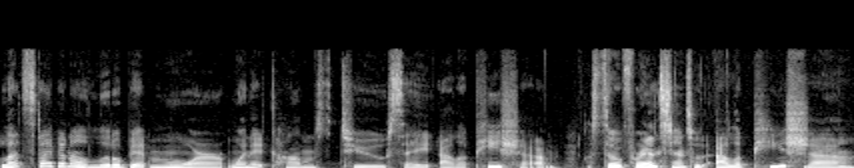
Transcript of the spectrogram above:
Let's dive in a little bit more when it comes to, say, alopecia. So, for instance, with alopecia,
